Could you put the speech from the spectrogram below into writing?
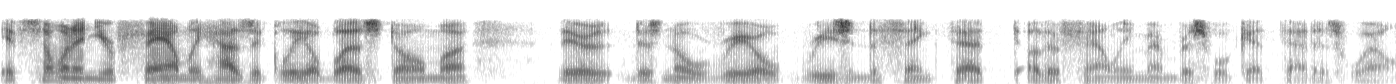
if someone in your family has a glioblastoma, there there's no real reason to think that other family members will get that as well.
